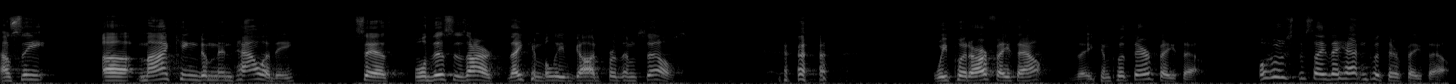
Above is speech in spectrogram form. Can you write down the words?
Now, see, uh, my kingdom mentality says, well, this is ours. They can believe God for themselves. we put our faith out, they can put their faith out. Well, who's to say they hadn't put their faith out?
